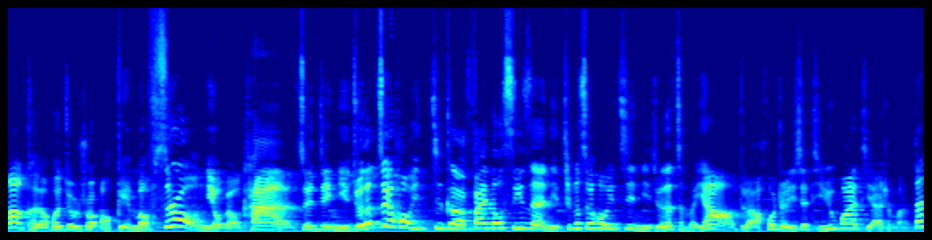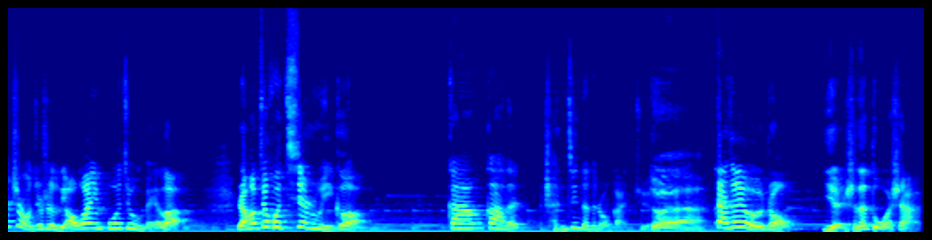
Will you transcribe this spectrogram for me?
那可能会就是说，哦，Game of Thrones 你有没有看？最近你觉得最后这个 Final Season 你这个最后一季你觉得怎么样，对吧？或者一些体育话题啊什么？但这种就是聊完一波就没了，然后就会陷入一个尴尬的沉浸的那种感觉。对，大家又有一种眼神的躲闪。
